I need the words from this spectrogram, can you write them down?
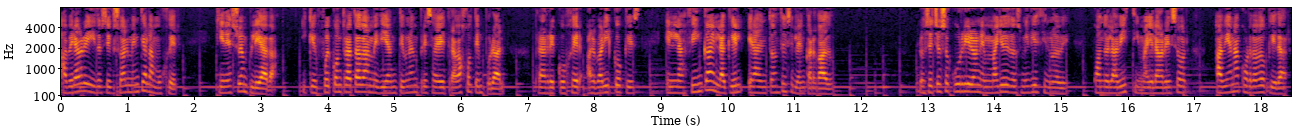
haber agredido sexualmente a la mujer, quien es su empleada, y que fue contratada mediante una empresa de trabajo temporal para recoger albaricoques en la finca en la que él era entonces el encargado. Los hechos ocurrieron en mayo de 2019, cuando la víctima y el agresor habían acordado quedar.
